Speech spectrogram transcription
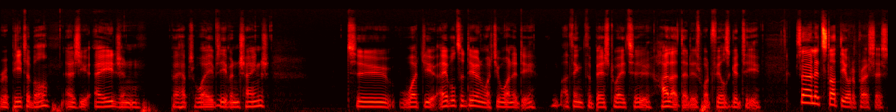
repeatable as you age and perhaps waves even change to what you're able to do and what you want to do. I think the best way to highlight that is what feels good to you. So let's start the order process.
